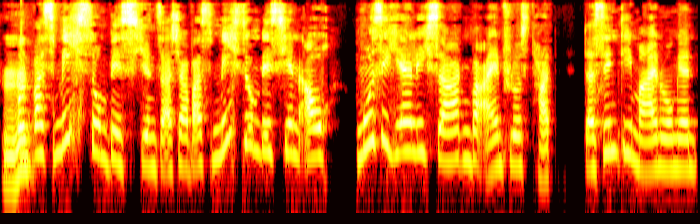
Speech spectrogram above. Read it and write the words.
Mhm. Und was mich so ein bisschen, Sascha, was mich so ein bisschen auch, muss ich ehrlich sagen, beeinflusst hat, das sind die Meinungen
